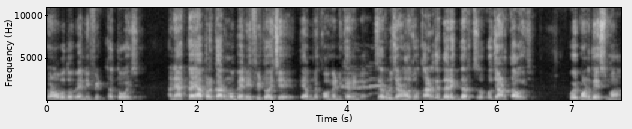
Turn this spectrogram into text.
ઘણો બધો બેનિફિટ થતો હોય છે. અને આ કયા પ્રકારનો બેનિફિટ હોય છે તે અમને કોમેન્ટ કરીને જરૂર જણાવજો, કારણ કે દરેક દર્શકો જાણતા હોય છે. કોઈ પણ દેશમાં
